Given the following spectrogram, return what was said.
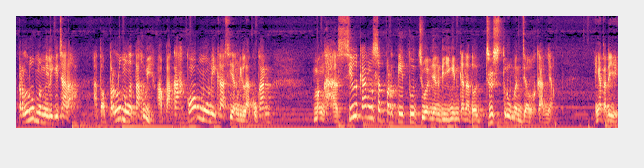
perlu memiliki cara atau perlu mengetahui apakah komunikasi yang dilakukan menghasilkan seperti tujuan yang diinginkan atau justru menjauhkannya. Ingat tadi,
